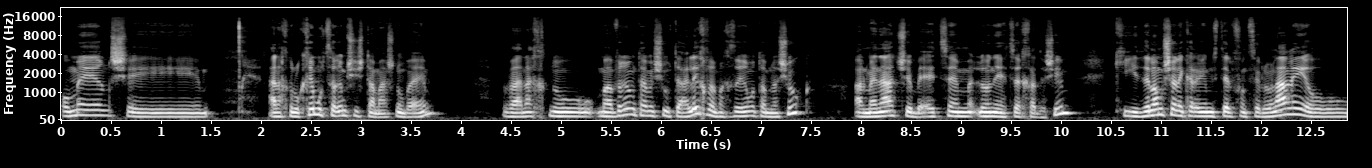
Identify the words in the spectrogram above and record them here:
אומר שאנחנו לוקחים מוצרים שהשתמשנו בהם, ואנחנו מעבירים אותם איזשהו תהליך ומחזירים אותם לשוק, על מנת שבעצם לא נייצר חדשים, כי זה לא משנה כרגע אם זה טלפון סלולרי, או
